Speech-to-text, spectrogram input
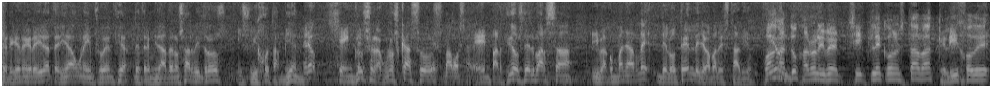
Enrique Negreira tenía una influencia determinada en los árbitros y su hijo también. Pero- que incluso en algunos casos, vamos en partidos del Barça, iba a acompañarle del hotel, le llevaba al estadio. Juan Andújar Oliver sí le constaba que el hijo de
